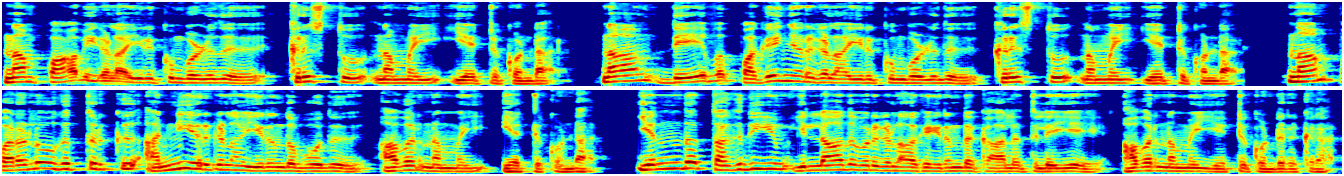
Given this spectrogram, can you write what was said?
நாம் பாவிகளாய் இருக்கும் பொழுது கிறிஸ்து நம்மை ஏற்றுக்கொண்டார். நாம் தேவ பகைஞர்களாய் இருக்கும் பொழுது கிறிஸ்து நம்மை ஏற்றுக்கொண்டார். நாம் பரலோகத்திற்கு அந்நியர்களாய் இருந்தபோது அவர் நம்மை ஏற்றுக்கொண்டார். எந்த தகுதியும் இல்லாதவர்களாக இருந்த காலத்திலேயே அவர் நம்மை ஏற்றுக்கொண்டிருக்கிறார்.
